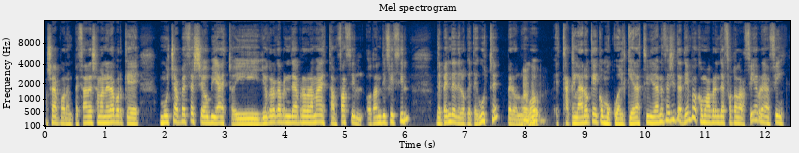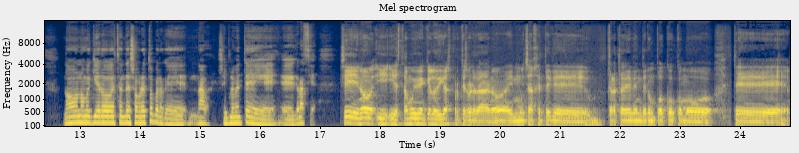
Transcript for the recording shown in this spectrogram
o sea, por empezar de esa manera, porque muchas veces se obvia esto. Y yo creo que aprender a programar es tan fácil o tan difícil depende de lo que te guste, pero luego está claro que como cualquier actividad necesita tiempo, es como aprender fotografía, pero en fin, no, no me quiero extender sobre esto, pero que nada, simplemente eh, gracias. Sí, no, y, está muy bien que lo digas porque es verdad, ¿no? Hay mucha gente que trata de vender un poco como te.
